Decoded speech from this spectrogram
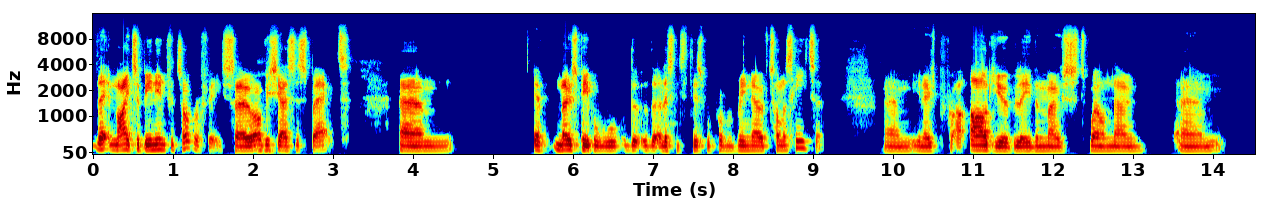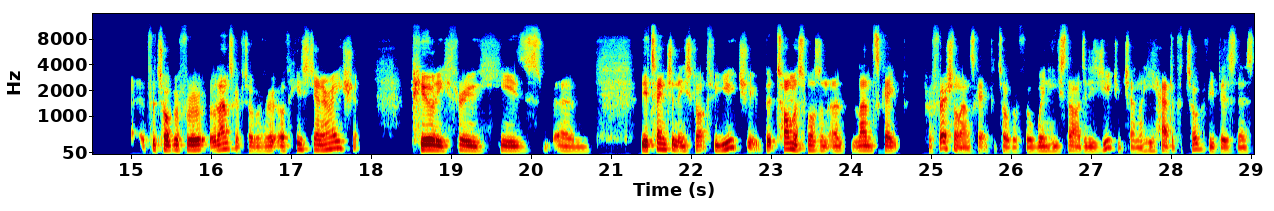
that might have been in photography. So obviously, I suspect um, most people will, that, that listen to this will probably know of Thomas Heaton. Um, you know, arguably the most well-known um, photographer, landscape photographer of his generation, purely through his um, the attention that he's got through YouTube. But Thomas wasn't a landscape professional landscape photographer when he started his YouTube channel. He had a photography business.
